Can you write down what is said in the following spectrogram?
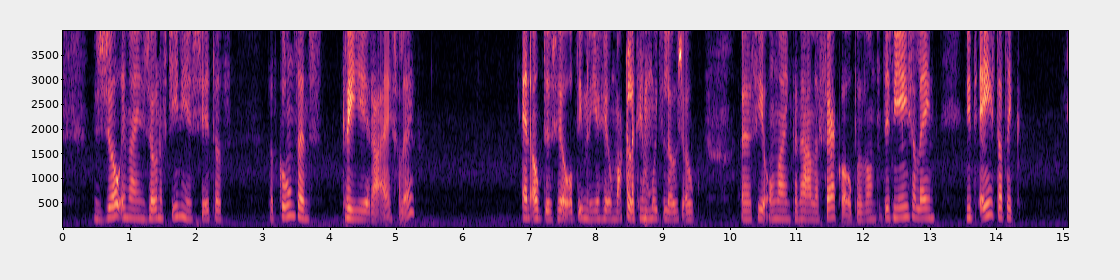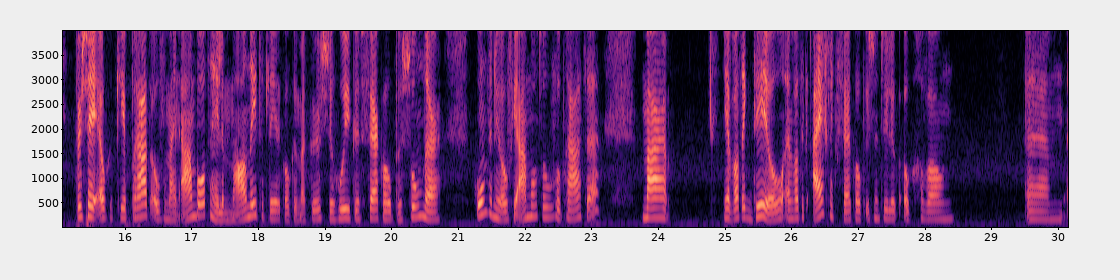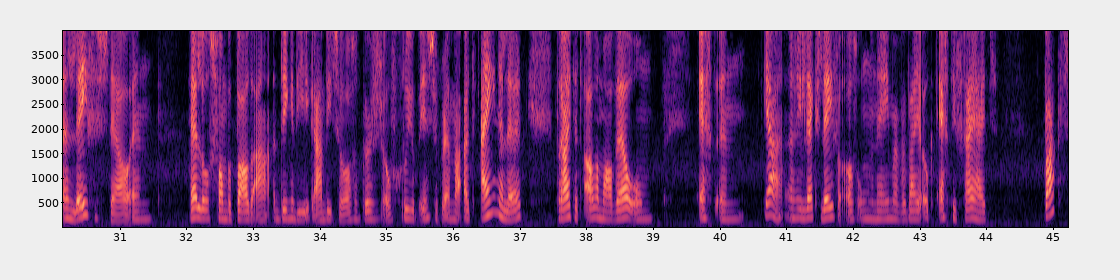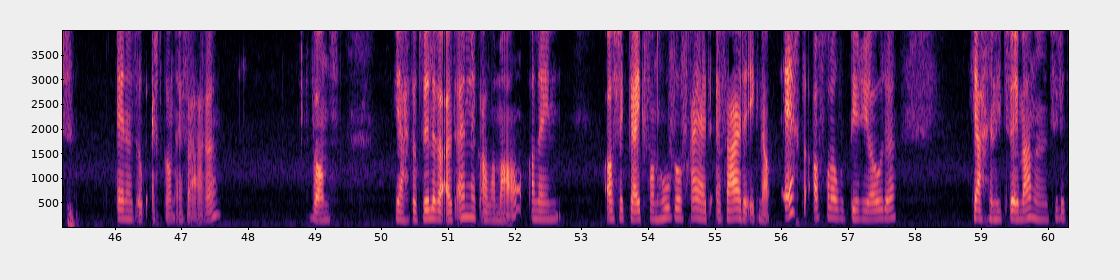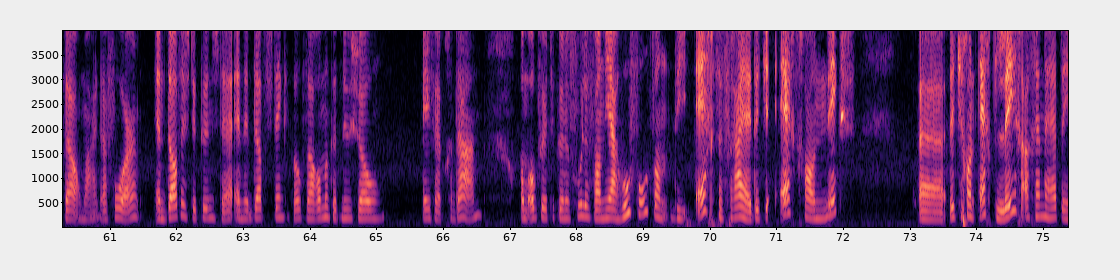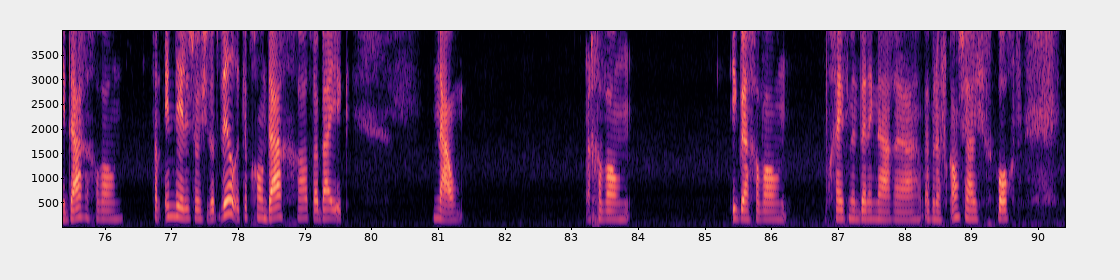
zo in mijn zone of genius zit. Dat, dat content creëren eigenlijk. En ook dus heel op die manier heel makkelijk en moeiteloos ook uh, via online kanalen verkopen. Want het is niet eens alleen, niet eens dat ik per se elke keer praat over mijn aanbod. Helemaal niet. Dat leer ik ook in mijn cursussen. Hoe je kunt verkopen zonder continu over je aanbod te hoeven praten. Maar ja, wat ik deel en wat ik eigenlijk verkoop is natuurlijk ook gewoon um, een levensstijl. En los van bepaalde dingen die ik aanbied, zoals een cursus over groei op Instagram. Maar uiteindelijk draait het allemaal wel om echt een, ja, een relaxed leven als ondernemer. Waarbij je ook echt die vrijheid pakt en het ook echt kan ervaren. Want ja, dat willen we uiteindelijk allemaal. Alleen als ik kijk van hoeveel vrijheid ervaarde ik nou echt de afgelopen periode. Ja, en die twee maanden natuurlijk wel, maar daarvoor. En dat is de kunst, hè. En dat is denk ik ook waarom ik het nu zo even heb gedaan. Om ook weer te kunnen voelen van, ja, hoe voelt dan die echte vrijheid? Dat je echt gewoon niks uh, dat je gewoon echt lege agenda hebt en je dagen gewoon kan indelen zoals je dat wil. Ik heb gewoon dagen gehad waarbij ik, nou, gewoon, ik ben gewoon, op een gegeven moment ben ik naar, uh, we hebben een vakantiehuisje gekocht.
